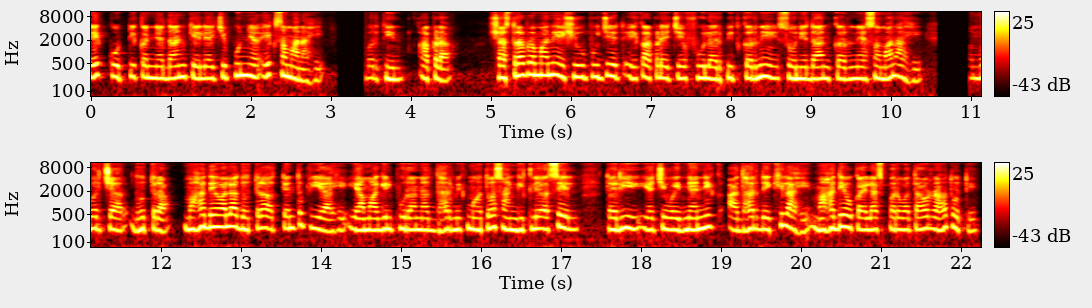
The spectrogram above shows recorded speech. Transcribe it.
एक कोटी कन्यादान केल्याचे पुण्य एक समान आहे. नंबर तीन आकडा. शास्त्राप्रमाणे शिवपूजेत एक आकड्याचे फूल अर्पित करणे सोनेदान करण्यासमान आहे. नंबर चार धोत्रा. महादेवाला धोत्रा अत्यंत प्रिय आहे. यामागील पुराणात धार्मिक महत्त्व सांगितले असेल तरी याचे वैज्ञानिक आधार देखील आहे. महादेव कैलास पर्वतावर राहत होते.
